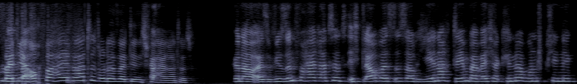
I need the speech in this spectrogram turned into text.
seid ihr auch verheiratet oder seid ihr nicht ja. verheiratet? Genau, also wir sind verheiratet. Ich glaube, es ist auch je nachdem, bei welcher Kinderwunschklinik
